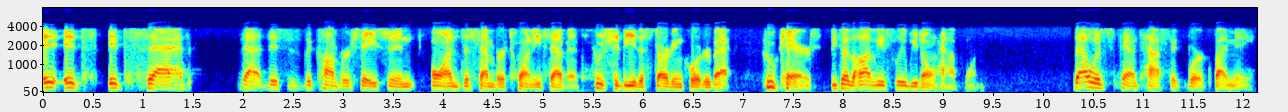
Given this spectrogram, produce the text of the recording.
it it's it's sad that this is the conversation on December 27th. Who should be the starting quarterback? Who cares? Because obviously we don't have one. That was fantastic work by me.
